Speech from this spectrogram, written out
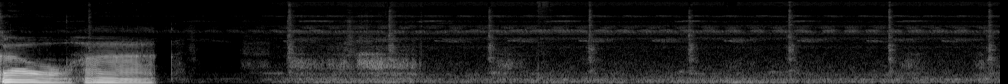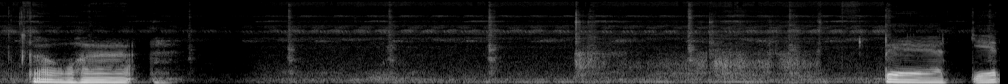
เก้าห้าเก้าห้าแปดเจ็ด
